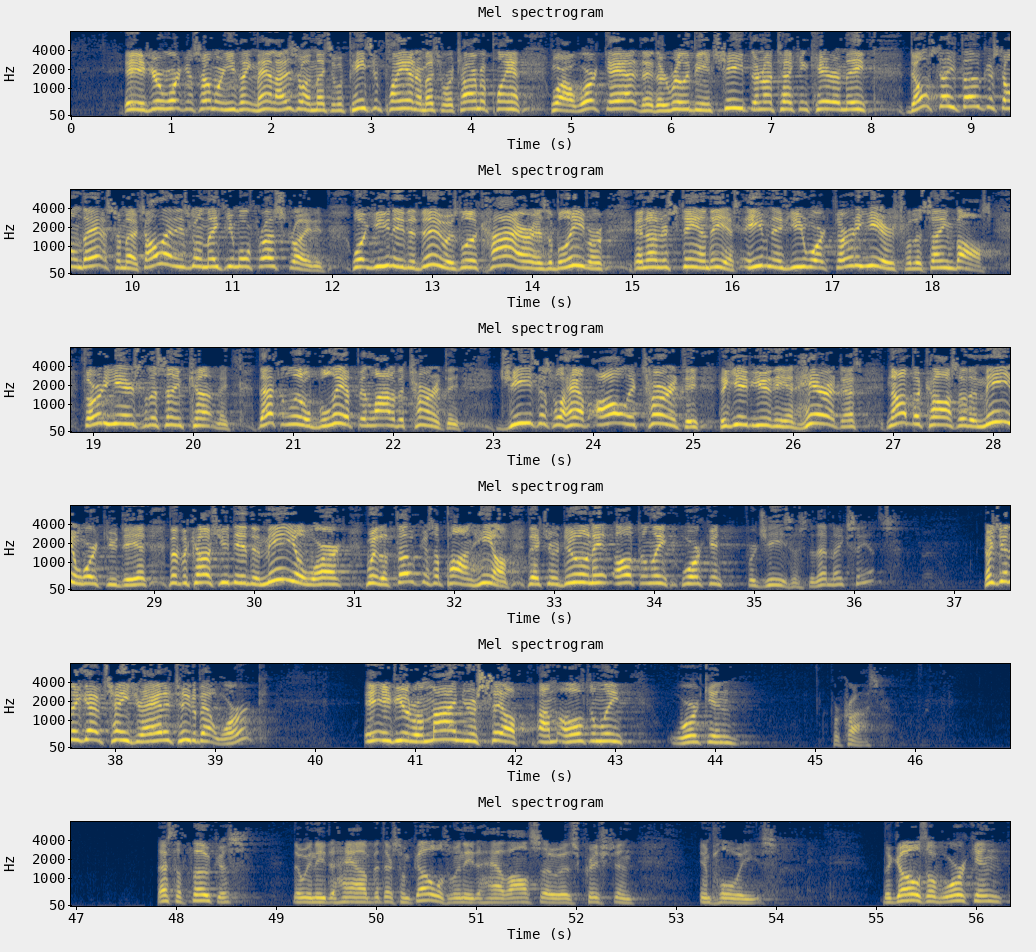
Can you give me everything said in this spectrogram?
If you're working somewhere and you think, man, I just have much of a pension plan or much of a retirement plan where I work at, they're really being cheap, they're not taking care of me, don't stay focused on that so much. All that is going to make you more frustrated. What you need to do is look higher as a believer and understand this. Even if you work 30 years for the same boss, 30 years for the same company, that's a little blip in light of eternity. Jesus will have all eternity to give you the inheritance, not because of the menial work you did, but because you did the menial work with a focus upon Him, that you're doing it ultimately working for Jesus. Does that make sense? Don't you think that would change your attitude about work? If you remind yourself, I'm ultimately working for Christ. That's the focus that we need to have, but there's some goals we need to have also as Christian employees. The goals of working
